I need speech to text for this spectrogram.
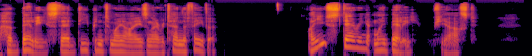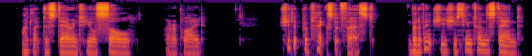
Her belly stared deep into my eyes, and I returned the favour. Are you staring at my belly? she asked. I'd like to stare into your soul, I replied. She looked perplexed at first, but eventually she seemed to understand.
